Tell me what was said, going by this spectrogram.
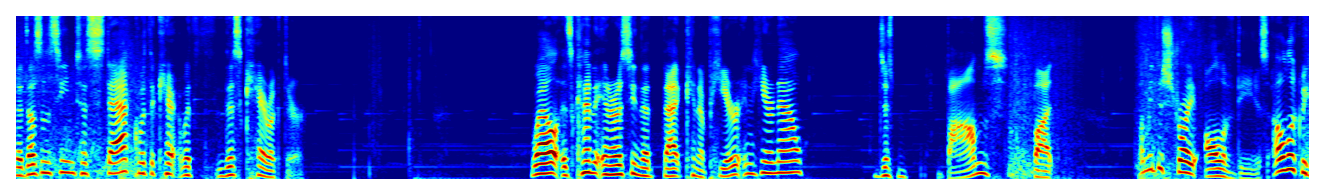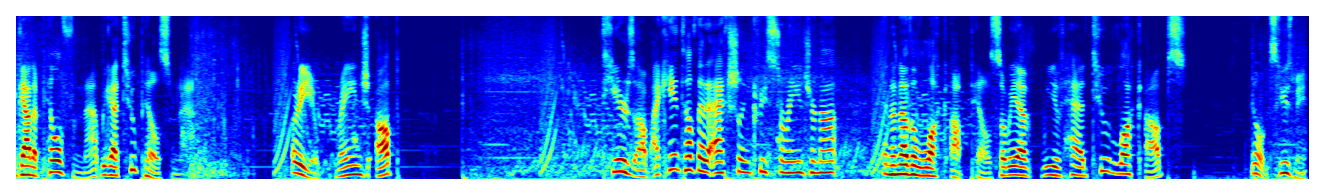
that doesn't seem to stack with the with this character. Well, it's kind of interesting that that can appear in here now. Just bombs, but let me destroy all of these. Oh, look, we got a pill from that. We got two pills from that. What are you? Range up? Tears up. I can't tell if that actually increased the range or not. And another luck up pill. So we have we have had two luck ups. No, excuse me.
